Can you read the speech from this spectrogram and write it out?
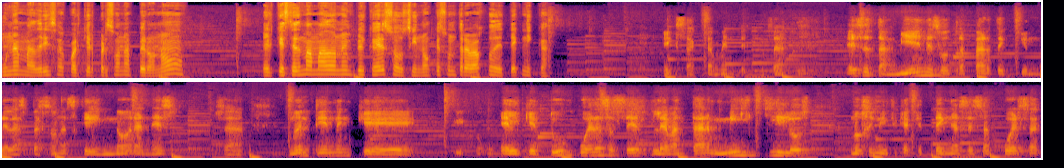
una madriza a cualquier persona, pero no. El que estés mamado no implica eso, sino que es un trabajo de técnica. Exactamente. O sea, esa también es otra parte de las personas que ignoran eso. O sea, no entienden que el que tú puedas hacer levantar mil kilos no significa que tengas esa fuerza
